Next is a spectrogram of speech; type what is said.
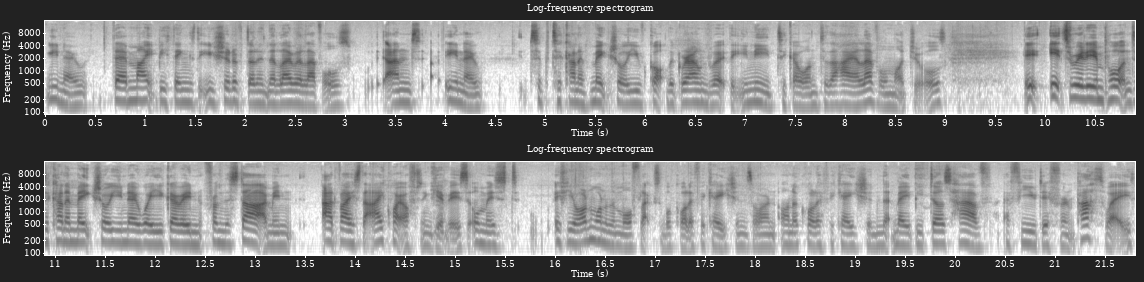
you know, there might be things that you should have done in the lower levels, and you know, to, to kind of make sure you've got the groundwork that you need to go on to the higher level modules. It, it's really important to kind of make sure you know where you're going from the start. I mean, advice that I quite often give is almost if you're on one of the more flexible qualifications or on, on a qualification that maybe does have a few different pathways,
